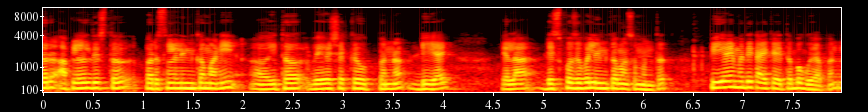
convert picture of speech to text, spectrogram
तर आपल्याला दिसतं पर्सनल इन्कम आणि इथं व्ययशक्य उत्पन्न डी आय याला डिस्पोजेबल इन्कम असं म्हणतात. पी आयमध्ये काय काय येतं बघूया आपण.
